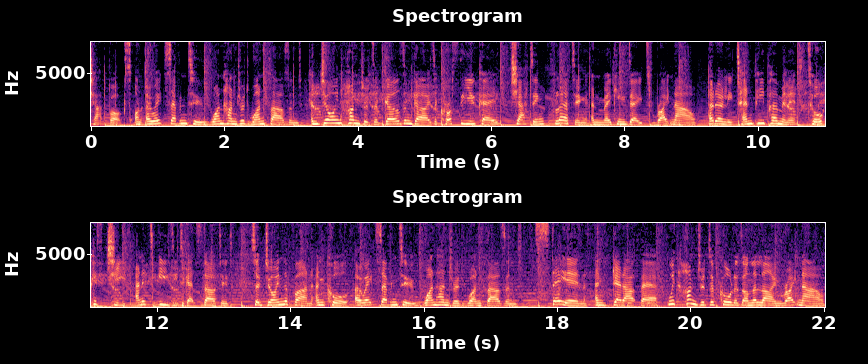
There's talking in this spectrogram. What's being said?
Call Chatbox on 0872 100 1000 and join hundreds of girls and guys across the UK chatting, flirting, and making dates right now. At only 10p per minute, talk is cheap and it's easy to get started. So join the fun and call 0872 100 1000. Stay in and get out there with hundreds of callers on the line right now.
